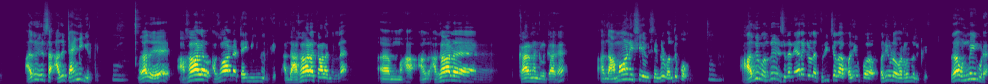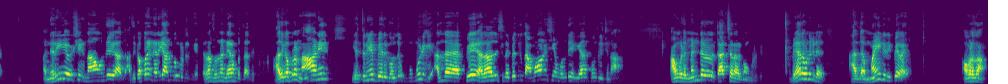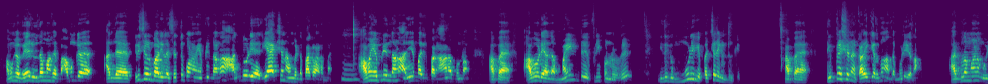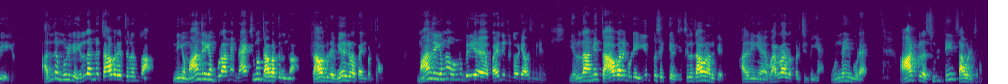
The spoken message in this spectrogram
அது அது டைமிங் இருக்கு. அதாவது அகால அகால டைமிங்னு இருக்கு. அந்த அகால காலங்கள்ல அகால காரணங்களுக்காக அந்த அமானுஷ்ய விஷயங்கள் வந்து போகும். அது வந்து சில நேரங்கள்ல துணிச்சலா பதிவு பதிவுல வர்றது இருக்கு. அதான் உண்மையும் கூட. நிறைய விஷயம் நான் வந்து அது அதுக்கப்புறம் நிறைய அனுபவங்கள் இருக்கு. அதெல்லாம் சொன்ன நேரம் பத்தாது. அதுக்கப்புறம் நானே எத்தனையோ பேருக்கு வந்து மு- மூழ்கி அந்த பே அதாவது சில பேருக்கு இந்த அமானுஷியம் வந்து எங்கேயாவது பூந்துச்சுன்னா அவங்களோட மென்டல் டார்ச்சராக இருக்கும் அவங்களுக்கு. வேற ஒன்றும் கிடையாது. அந்த மைண்டு ரிப்பேர் ஆயிடும் அவ்வளோதான் அவங்க வேறு விதமாக இருப்பாங்க அவங்க அந்த ஸ்பிரிச்சுவல் பாடியில செத்து போனவன் எப்படி இருந்தாலும் அதோடைய ரியாக்ஷன் அவங்கள்ட்ட பார்க்கலாம் நம்ம. அவன் எப்படி இருந்தாலும் அதே மாதிரி இருப்பாங்க ஆனா பொண்ணும். அப்ப அவருடைய அந்த மைண்டு ஃப்ரீ பண்றது இதுக்கு மூலிகை பச்சளைகள் இருக்கு. அப்ப டிப்ரெஷனை கலைக்கிறதும் அந்த மூலிகை தான். அற்புதமான மூலிகைகள். அந்த மூலிகை எல்லாமே தாவரத்துல இருந்து தான். நீங்க மாந்திரிகம் பூராமே மேக்சிமம் தாவரத்துல இருந்து தான். தாவரத்துடைய வேர்களை பயன்படுத்துறோம். மாந்திரிகம்னா ஒன்றும் பெரிய பயந்துட்டு இருக்க வேண்டிய அவசியம் கிடையாது. எல்லாமே தாவரங்களுடைய ஈர்ப்பு சக்தியை வச்சு சில தாவரம் இருக்கு. அதை நீங்க வரலாறுல படிச்சிருப்பீங்க. உண்மையும் கூட. ஆட்களை சுருட்டி சாவடிச்சிடும்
